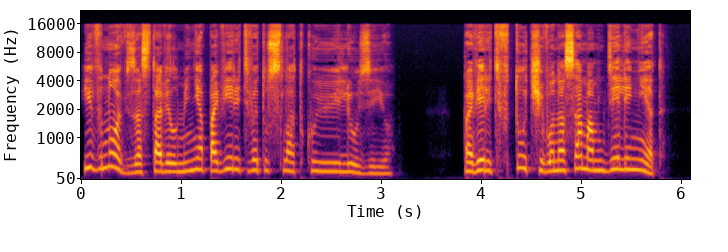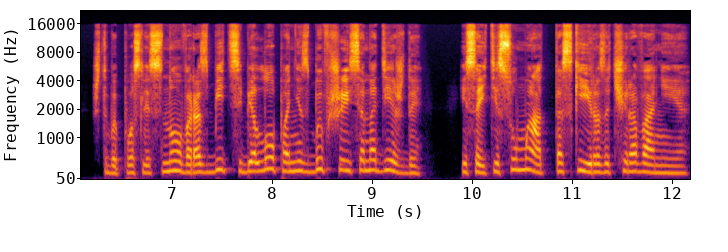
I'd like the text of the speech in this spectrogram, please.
и вновь заставил меня поверить в эту сладкую иллюзию. Поверить в то, чего на самом деле нет, чтобы после снова разбить себе лоб о несбывшиеся надежды и сойти с ума от тоски и разочарования.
